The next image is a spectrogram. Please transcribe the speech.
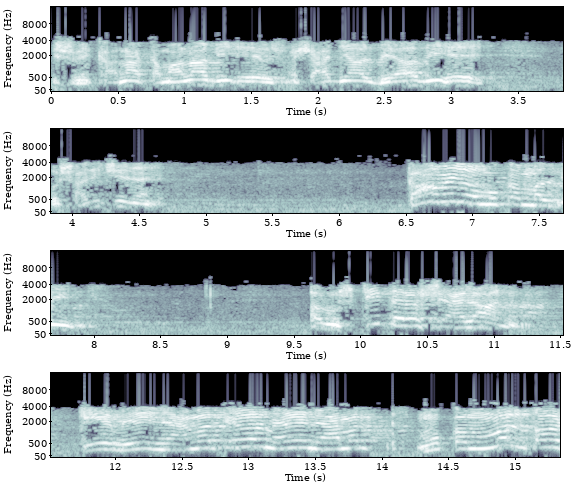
اس میں کھانا کمانا بھی ہے، اس میں شادیاں بیاہ بھی ہے، وہ ساری چیزیں ہیں۔ کامل و مکمل دین۔ اور اس کی طرف سے اعلان کہ یہ میری نعمت ہے اور میں نے نعمت مکمل طور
